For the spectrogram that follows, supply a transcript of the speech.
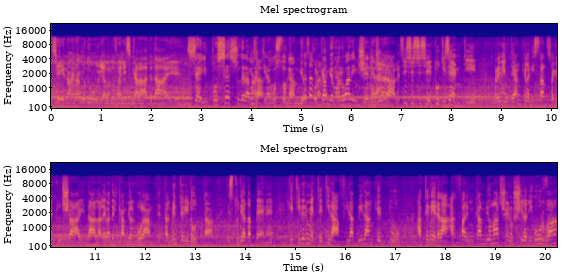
Sì, no, è una goduria quando scalate, dai. Sei in possesso della Esatto. macchina con sto cambio, col cambio manuale in generale. In generale, sì, sì, sì, sì, tu ti senti praticamente anche la distanza che tu hai dalla leva del cambio al volante è talmente ridotta e studiata bene che ti permette, ti dà affidabilità anche tu a tenere la- a fare un cambio marcia in uscita di curva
